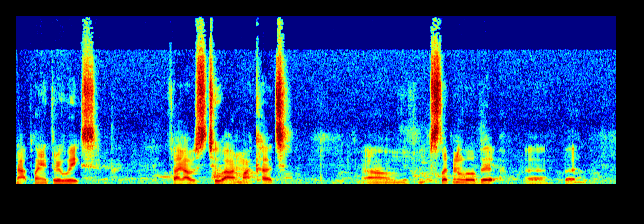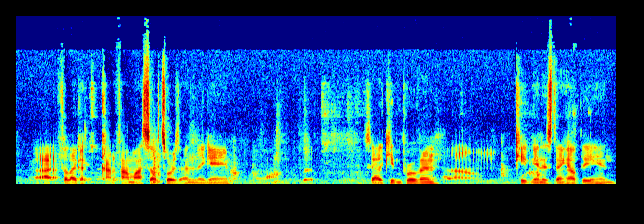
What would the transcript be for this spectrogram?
not playing three weeks. I feel like I was too out of my cuts. Um, slipping a little bit, uh, but I feel like I kind of found myself towards the end of the game. Um, but just got to keep improving, um, keep getting this thing healthy, and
